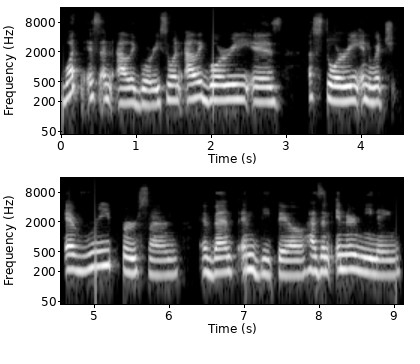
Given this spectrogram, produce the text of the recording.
what is an allegory? So an allegory is a story in which every person, event, and detail has an inner meaning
